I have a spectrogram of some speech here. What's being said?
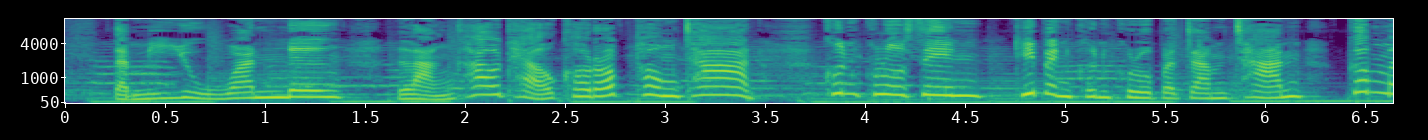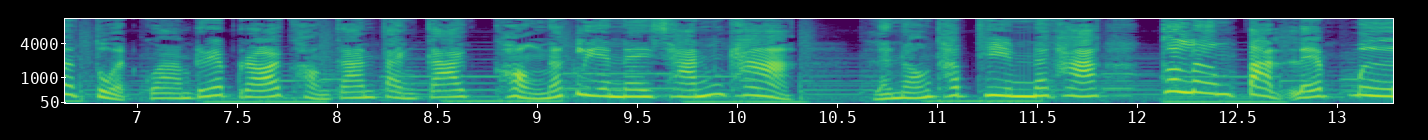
ๆแต่มีอยู่วันหนึ่งหลังเข้าแถวเคารพธงชาติ คุณครูซินที่เป็นคุณครูประจำชั้น ก็มาตรวจความเรียบร้อยของการแต่งกายของนักเรียนในชั้นค่ะ และน้องทับทิมนะคะ ก็ลืมตัดเล็บมือ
